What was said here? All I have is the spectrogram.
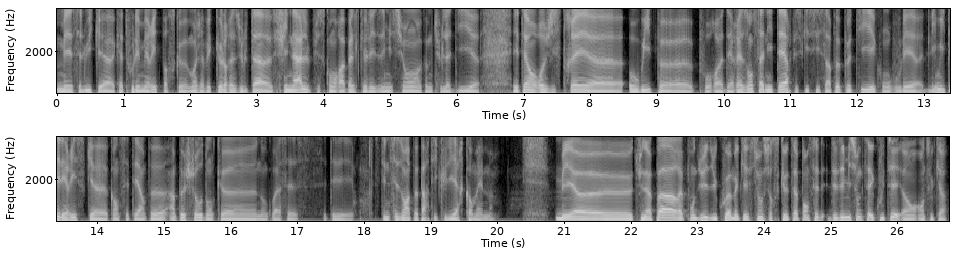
Mais c'est lui qui a, qui a, tous les mérites parce que moi, j'avais que le résultat final, puisqu'on rappelle que les émissions, comme tu l'as dit, étaient enregistrées euh, au WIP euh, pour euh, des raisons sanitaires, puisqu'ici c'est un peu petit et qu'on voulait limiter les risques quand c'était un peu, un peu chaud. Donc, donc voilà, c'était une saison un peu particulière quand même. Mais euh, tu n'as pas répondu du coup à ma question sur ce que tu as pensé des émissions que tu as écoutées, en, en, tout cas.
